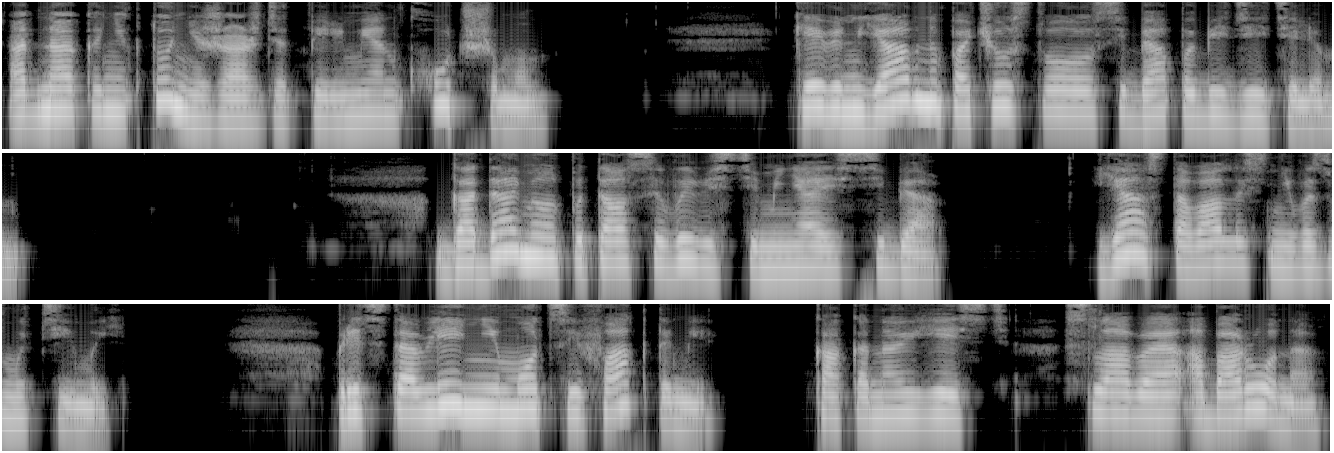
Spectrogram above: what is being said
«Однако никто не жаждет перемен к худшему». Кевин явно почувствовал себя победителем. Годами он пытался вывести меня из себя. Я оставалась невозмутимой. Представление эмоций фактами, как оно и есть, слабая оборона.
